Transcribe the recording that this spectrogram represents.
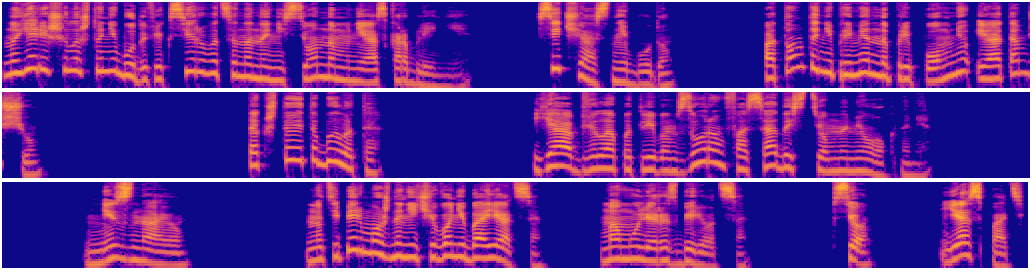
но я решила, что не буду фиксироваться на нанесенном мне оскорблении. Сейчас не буду. Потом-то непременно припомню и отомщу. Так что это было-то? Я обвела пытливым взором фасады с темными окнами. Не знаю. Но теперь можно ничего не бояться. Мамуля разберется. Все, я спать.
